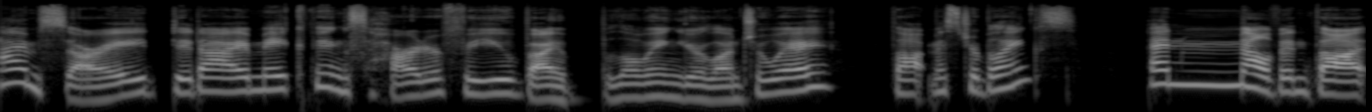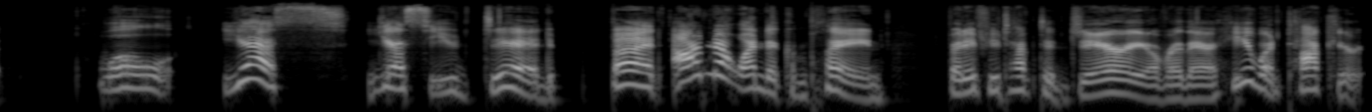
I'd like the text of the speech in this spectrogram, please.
I'm sorry, did I make things harder for you by blowing your lunch away? thought Mr. Blinks. And Melvin thought, Well, yes, yes, you did, but I'm not one to complain. But if you talk to Jerry over there, he would talk your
